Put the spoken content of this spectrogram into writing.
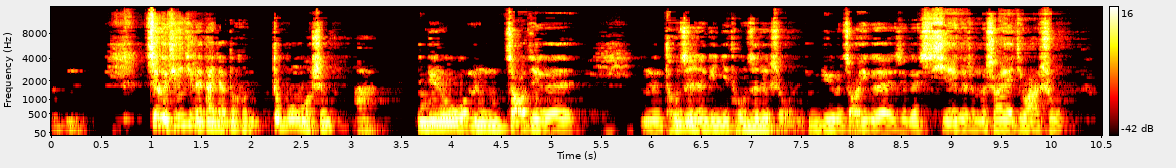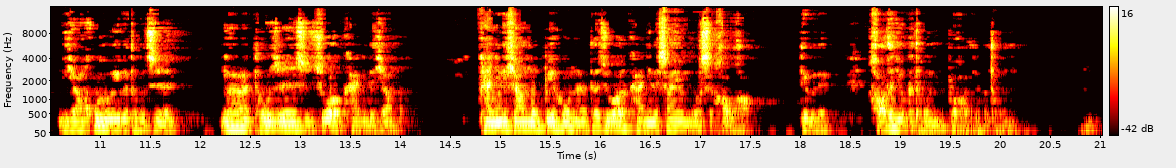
嗯，这个听起来大家都很都不陌生啊。你比如我们找这个，嗯，投资人给你投资的时候，你比如找一个这个写一个什么商业计划书，你想忽悠一个投资人，你看投资人是主要看你的项目，看你的项目背后呢，他主要看你的商业模式好不好，对不对？好的就不投你，不好的就不投你。嗯，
